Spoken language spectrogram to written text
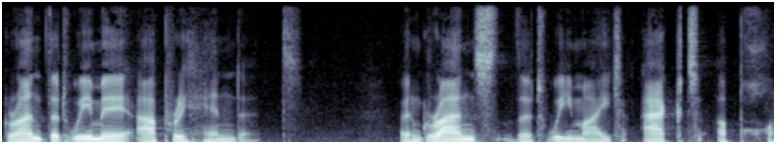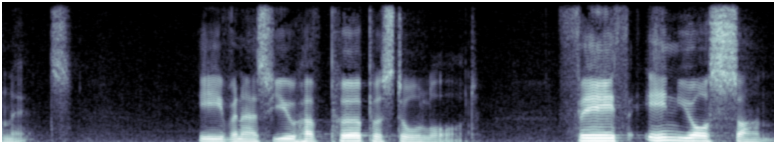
Grant that we may apprehend it, and grant that we might act upon it, even as you have purposed, O Lord. Faith in your Son,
